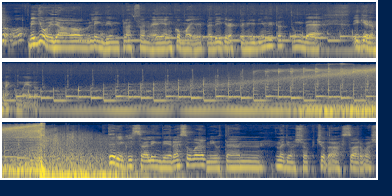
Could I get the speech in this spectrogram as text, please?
jó. Még jó, hogy a LinkedIn platform ilyen komoly, pedig rögtön így indítottunk, de ígérem megkomolyodok. Térjünk vissza a LinkedInre, szóval miután nagyon sok csoda szarvas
